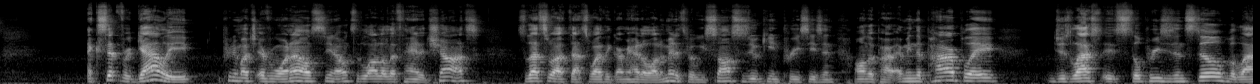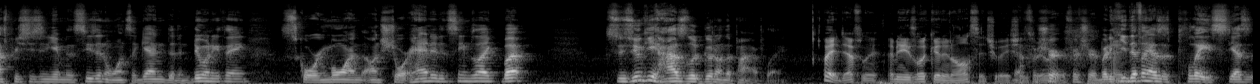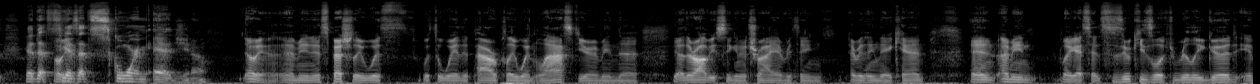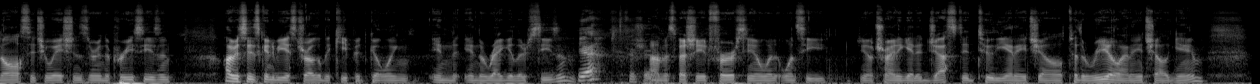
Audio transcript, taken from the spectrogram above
Except for Galley, pretty much everyone else, you know, it's a lot of left-handed shots. So that's why that's why I think Army had a lot of minutes. But we saw Suzuki in preseason on the power. I mean, the power play just last it's still preseason still, but last preseason game of the season once again didn't do anything, scoring more on on shorthanded it seems like. But Suzuki has looked good on the power play. Oh yeah, definitely. I mean, he's looked good in all situations. Yeah, for really. sure, for sure. But and, he definitely has his place. He has he, that oh, he has that scoring edge, you know. Oh yeah, I mean, especially with with the way the power play went last year. I mean, the, yeah, they're obviously going to try everything everything they can, and I mean, like I said, Suzuki's looked really good in all situations during the preseason. Obviously, it's going to be a struggle to keep it going in the, in the regular season. Yeah, for sure. Um, especially at first, you know, when once he you know trying to get adjusted to the NHL to the real NHL game.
